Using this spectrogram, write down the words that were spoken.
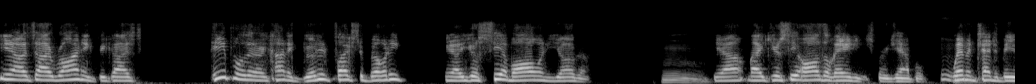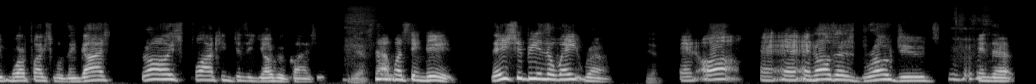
you know, it's ironic because people that are kind of good at flexibility, you know, you'll see them all in yoga. Mm. You know, like you'll see all the ladies, for example. Mm. Women tend to be more flexible than guys. They're always flocking to the yoga classes. Yeah. It's not what they need. They should be in the weight room and all and, and all those bro dudes in the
